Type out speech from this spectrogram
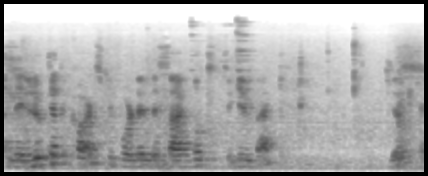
And they look at the before they decide what to give back. Yes.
